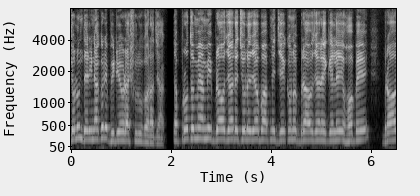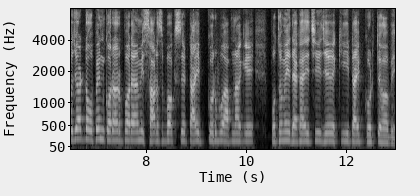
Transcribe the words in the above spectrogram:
চলুন দেরি না করে ভিডিওটা শুরু করা যাক। তা প্রথমে আমি ব্রাউজারে চলে যাব। আপনি যে কোনো ব্রাউজারে গেলেই হবে। ব্রাউজারটা ওপেন করার পরে আমি সার্চ বক্সে টাইপ করব। আপনাকে প্রথমেই দেখাইছি যে কি টাইপ করতে হবে।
